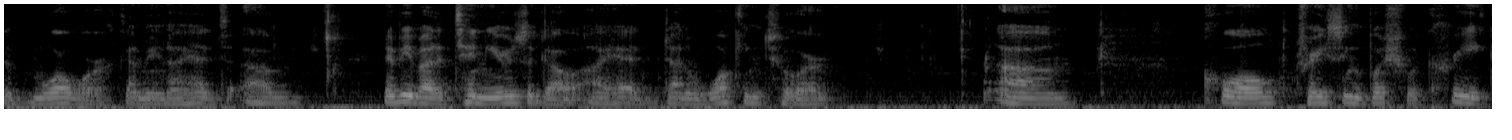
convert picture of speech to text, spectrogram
the more work. I mean, I had um, maybe about a, ten years ago, I had done a walking tour um, called Tracing Bushwick Creek,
